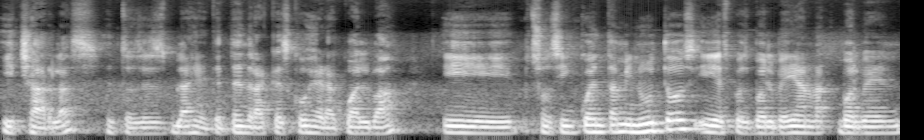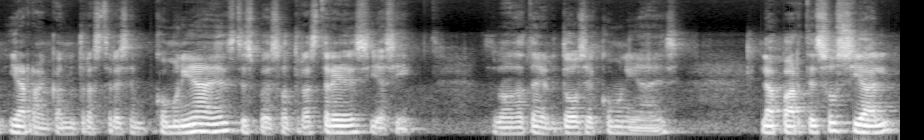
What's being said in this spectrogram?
y charlas, entonces la gente tendrá que escoger a cuál va y son 50 minutos y después vuelven y arrancan otras tres comunidades, después otras tres y así. Entonces vamos a tener 12 comunidades. La parte social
